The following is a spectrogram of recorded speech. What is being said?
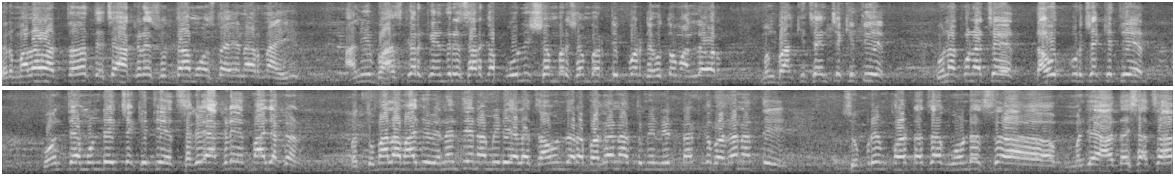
तर मला वाटतं त्याचे आकडे सुद्धा मोजता येणार नाहीत आणि भास्कर केंद्रेसारखा पोलीस शंभर शंभर टिप्पर ठेवतो म्हणल्यावर मग बाकीच्यांचे किती आहेत? कुणाकुणाचे आहेत? दाऊदपूरचे किती आहेत? कोणत्या मुंडेचे किती आहेत सगळे आकडे आहेत माझ्याकडं. पण तुम्हाला माझी विनंती आहे ना मीडियाला जाऊन जरा बघा ना तुम्ही नीटनाटकं बघा ना ते. सुप्रीम कोर्टाचा गोंडस म्हणजे आदेशाचा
